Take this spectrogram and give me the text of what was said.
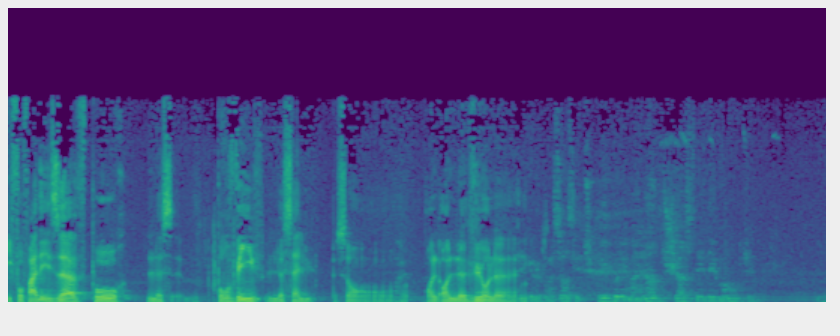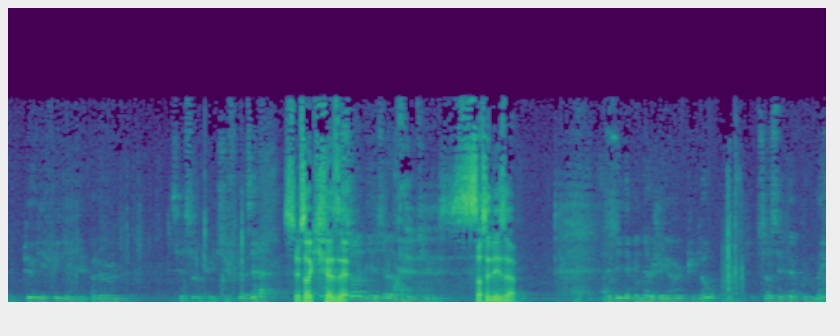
il faut faire des œuvres pour, le, pour vivre le salut. On, on, on l'a vu, on l'a. c'est tu pries pour les malades, tu chasses les démons, tu, purifies les épreuves. C'est ça que Jésus faisait. C'est ça qu'il faisait. C'est ça, les œuvres de Dieu. Ça, c'est des œuvres. Aller déménager un puis l'autre, ça, c'est un coup de main.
